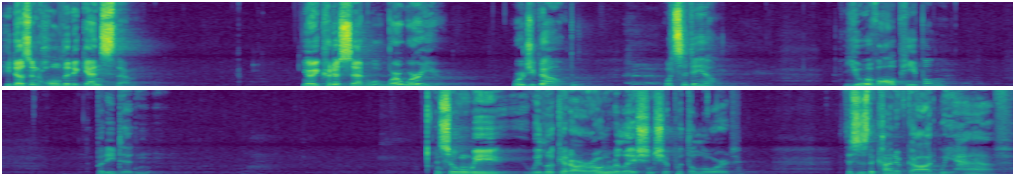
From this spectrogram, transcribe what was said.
he doesn't hold it against them. You know, he could have said, Where were you? Where'd you go? What's the deal? You of all people? But he didn't. And so when we, we look at our own relationship with the Lord, this is the kind of God we have.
